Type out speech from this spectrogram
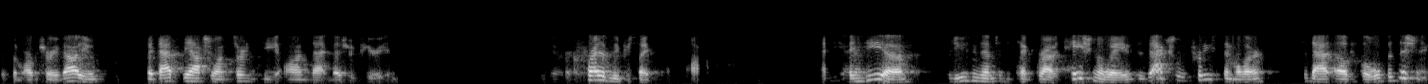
to some arbitrary value, but that's the actual uncertainty on that measured period. They're incredibly precise. And the idea for using them to detect gravitational waves is actually pretty similar to that of global positioning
